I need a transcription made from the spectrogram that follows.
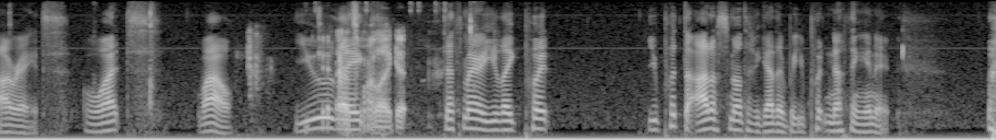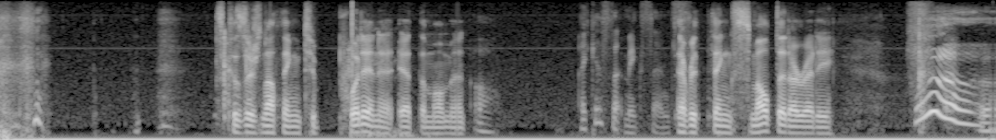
All right. What? Wow. You Okay, that's like more like it. Deathmare, you like put you put the auto smelter together, but you put nothing in it. It's because there's nothing to put in it at the moment. oh, I guess that makes sense. Everything's smelted already. Why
